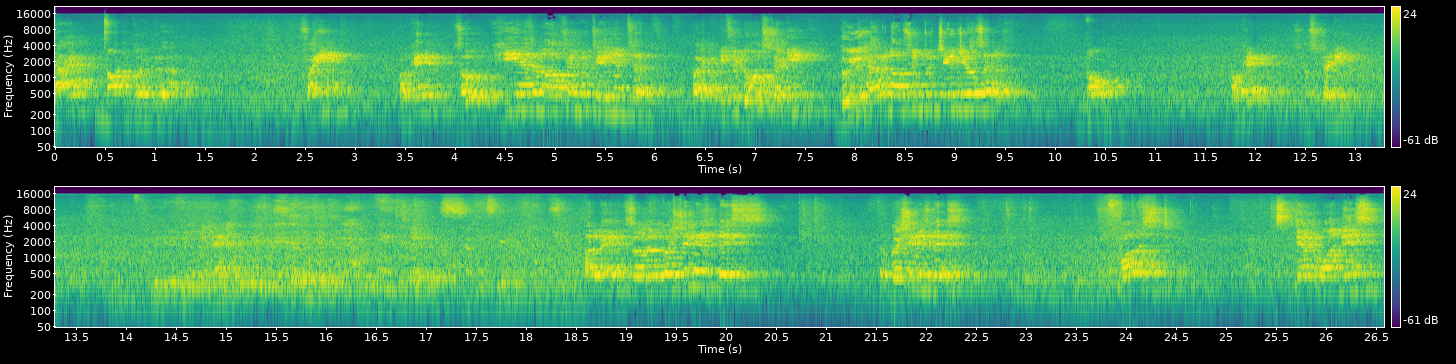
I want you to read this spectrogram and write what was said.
That not going to happen. Fine? Okay? So he has an option to change himself. But if you don't study, do you have an option to change yourself? No. Okay? So study. Alright, so the question. The question is this. First, step one is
